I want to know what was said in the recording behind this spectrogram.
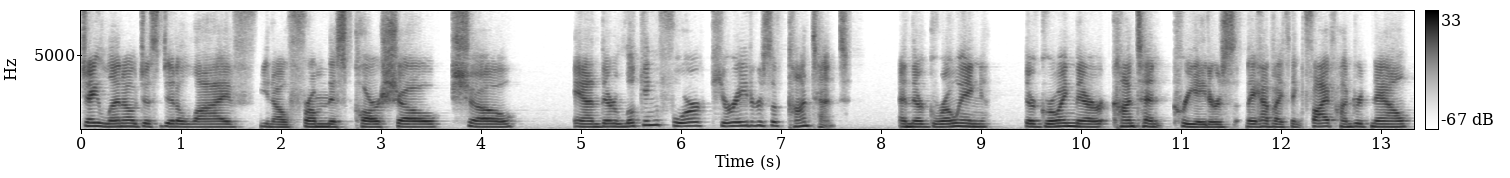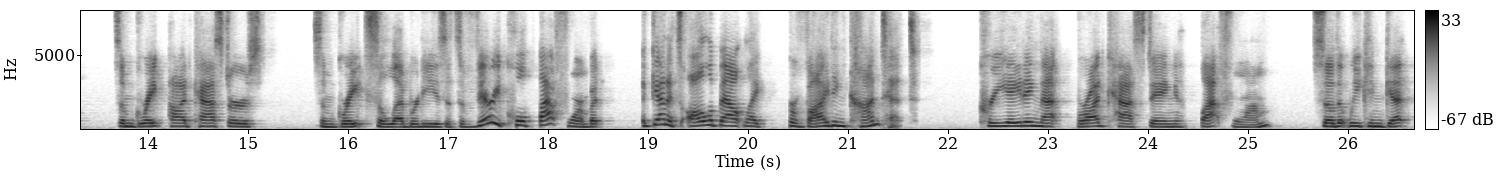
Jay Leno just did a live, you know, from this car show show. And they're looking for curators of content. And they're growing, they're growing their content creators. They have, I think, 500 now. Some great podcasters, some great celebrities. It's a very cool platform, but again, it's all about like providing content, creating that broadcasting platform so that we can get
